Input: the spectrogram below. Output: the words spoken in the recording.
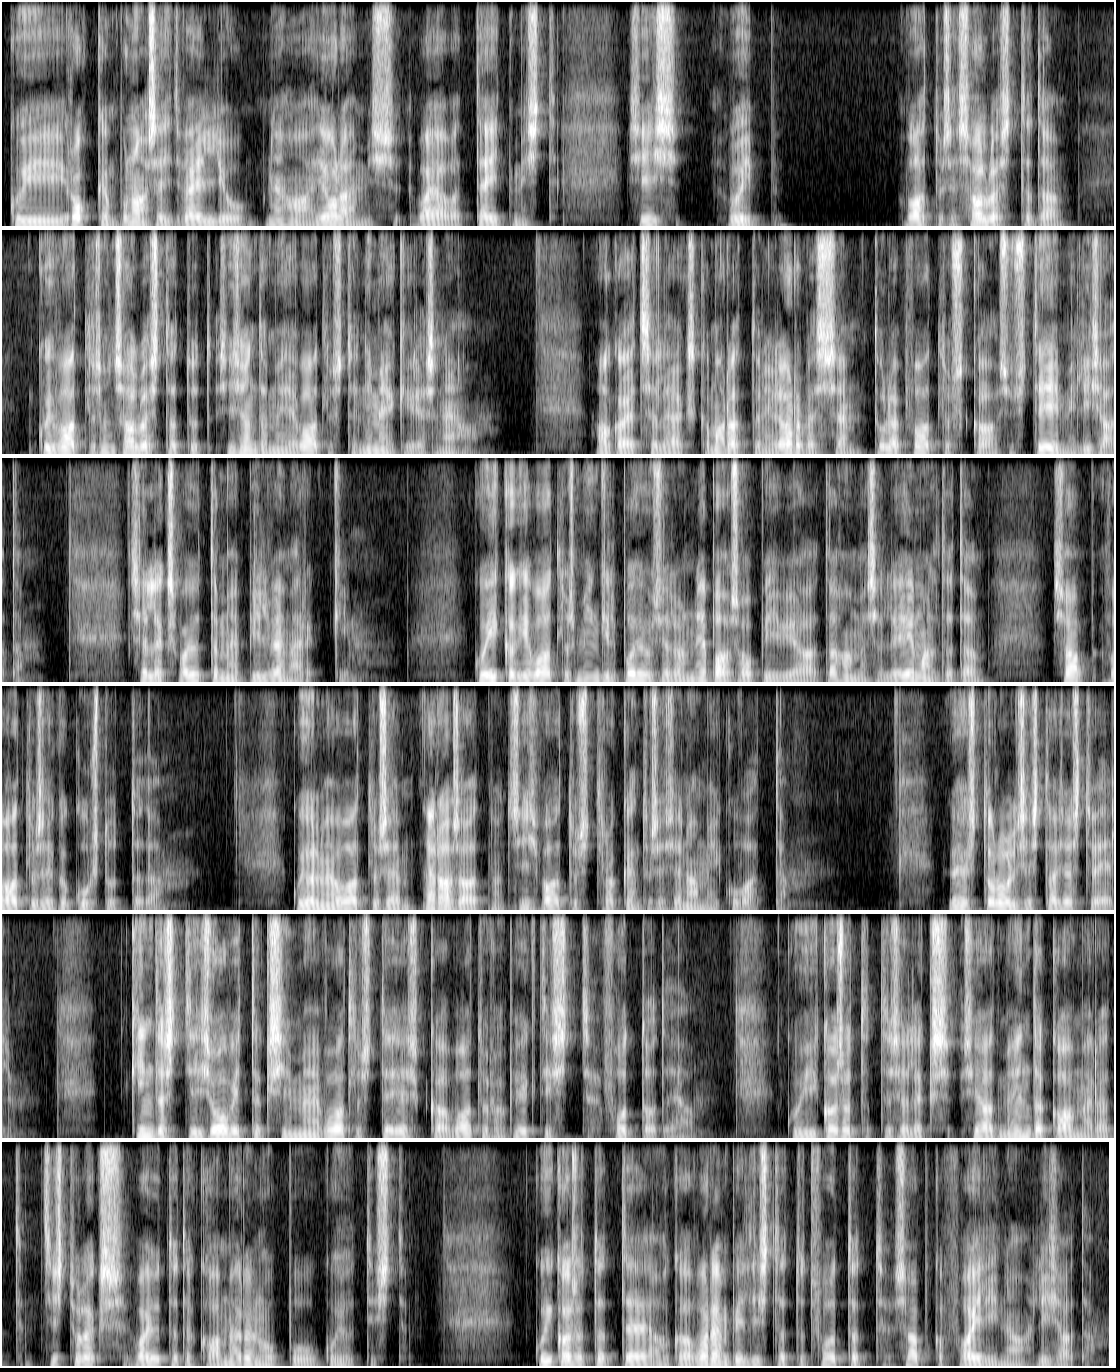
kui rohkem punaseid välju näha ei ole, mis vajavad täitmist, siis võib vaatluse salvestada. kui vaatlus on salvestatud, siis on ta meie vaatluste nimekirjas näha. aga et see läheks ka maratonil arvesse, tuleb vaatlus ka süsteemi lisada. selleks vajutame pilvemärki. kui ikkagi vaatlus mingil põhjusel on ebasobiv ja tahame selle eemaldada, saab vaatlusega kustutada kui oleme vaatluse ära saatnud, siis vaatlust rakenduses enam ei kuvata. ühest olulisest asjast veel. kindlasti soovitaksime vaatlust tehes ka vaatlusobjektist foto teha. kui kasutate selleks seadme enda kaamerat, siis tuleks vajutada kaamera nupu kujutist. kui kasutate aga varem pildistatud fotot, saab ka failina lisada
